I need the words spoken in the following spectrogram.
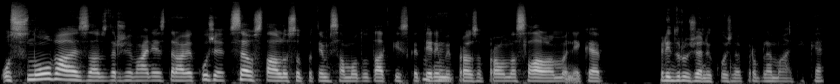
osnova za vzdrževanje zdrave kože, vse ostalo so potem samo dodatki, s katerimi okay. pravzaprav naslavljamo neke pridružene kožne problematike.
